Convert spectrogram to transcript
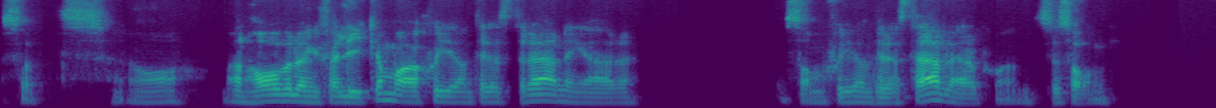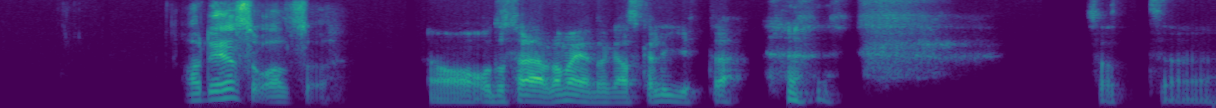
så att, ja, man har väl ungefär lika många skidhanteringsträningar som skidhanteringstävlingar på en säsong. Ja, det är så alltså? Ja, och då tävlar man ändå ganska lite. så att, eh,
